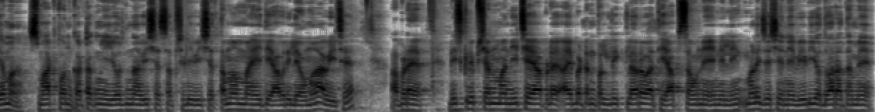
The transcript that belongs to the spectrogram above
જેમાં સ્માર્ટફોન ઘટકની યોજના વિશે સબસિડી વિશે તમામ માહિતી આવરી લેવામાં આવી છે. આપણે ડિસ્ક્રિપ્શનમાં નીચે આપણે આઈ બટન પર ક્લિક કરવાથી આપ સૌને એની લિંક મળી જશે અને વીડિયો દ્વારા તમે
